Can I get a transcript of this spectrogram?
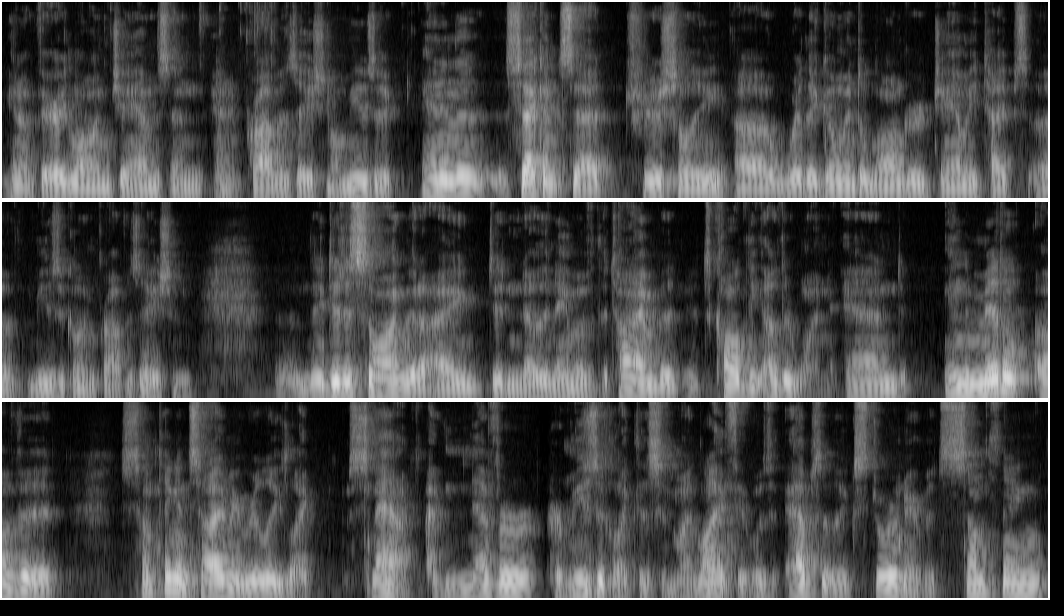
you know very long jams and, and improvisational music. And in the second set, traditionally, uh, where they go into longer jammy types of musical improvisation, they did a song that I didn't know the name of at the time, but it's called The Other One. And in the middle of it, something inside me really like snapped. I've never heard music like this in my life. It was absolutely extraordinary, but something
